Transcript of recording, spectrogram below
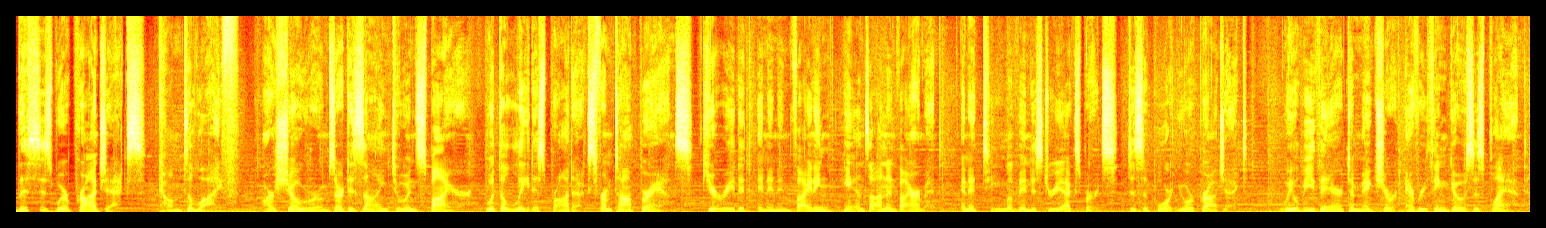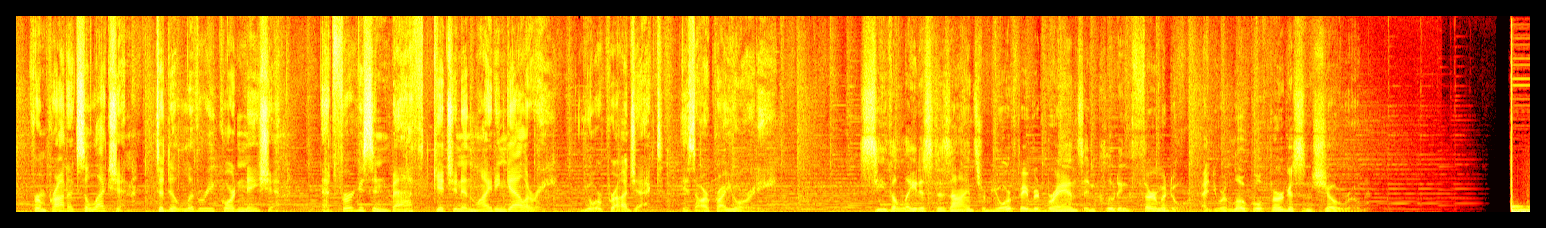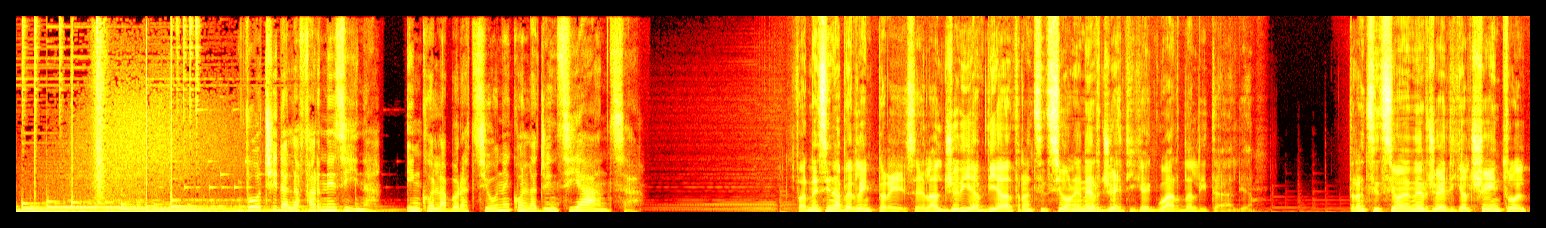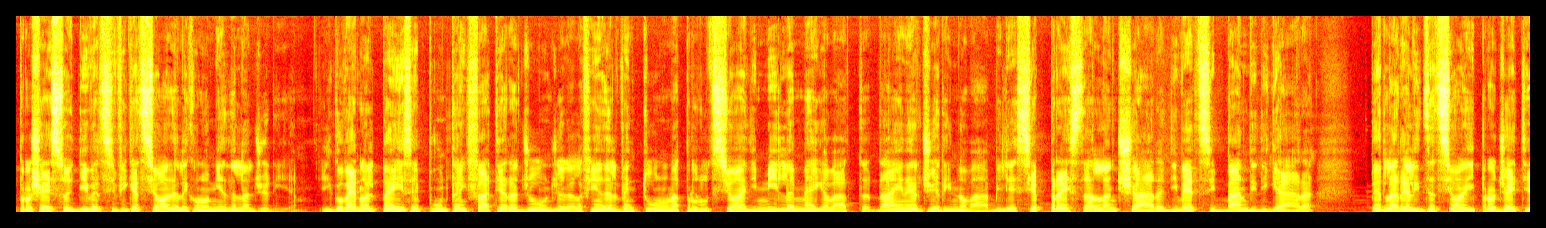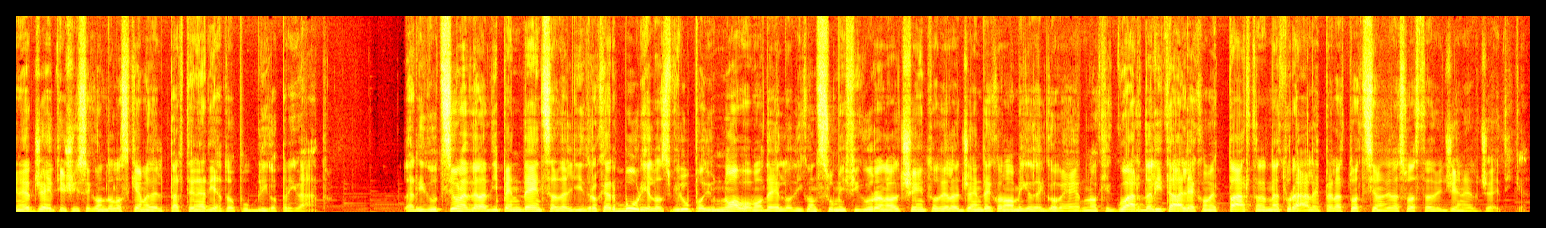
This is where projects come to life. Our showrooms are designed to inspire with the latest products from top brands, curated in an inviting, hands on environment, and a team of industry experts to support your project. We'll be there to make sure everything goes as planned, from product selection to delivery coordination. At Ferguson Bath Kitchen and Lighting Gallery, your project is our priority. See the latest designs from your favorite brands, including Thermador, at your local Ferguson showroom. Voci dalla Farnesina, in collaborazione con l'agenzia ANSA. Farnesina per le imprese, l'Algeria avvia la transizione energetica e guarda all'Italia. Transizione energetica al centro del processo di diversificazione dell'economia dell'Algeria. Il governo del paese punta infatti a raggiungere alla fine del 21 una produzione di 1000 MW da energie rinnovabili e si appresta a lanciare diversi bandi di gara per la realizzazione di progetti energetici secondo lo schema del partenariato pubblico-privato. La riduzione della dipendenza dagli idrocarburi e lo sviluppo di un nuovo modello di consumi figurano al centro dell'agenda economica del governo, che guarda l'Italia come partner naturale per l'attuazione della sua strategia energetica.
